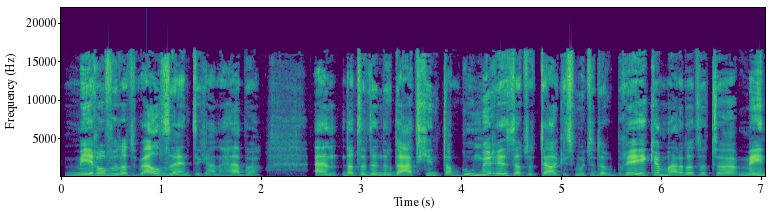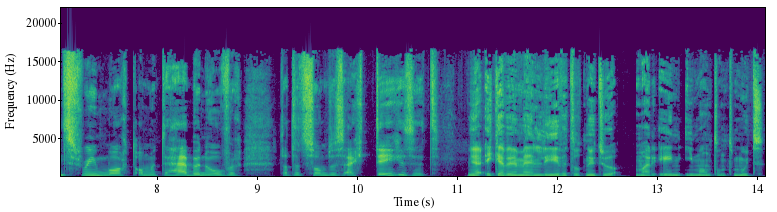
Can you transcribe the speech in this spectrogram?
meer over dat welzijn te gaan hebben. En dat het inderdaad geen taboe meer is, dat we telkens moeten doorbreken, maar dat het uh, mainstream wordt om het te hebben over dat het soms dus echt tegenzit. Ja, ik heb in mijn leven tot nu toe maar één iemand ontmoet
